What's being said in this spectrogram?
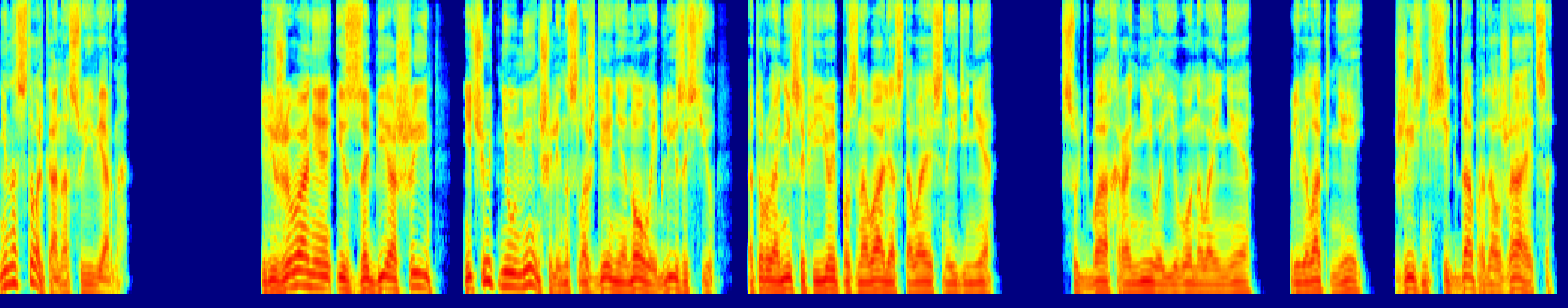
Не настолько она суеверна. Переживания из-за Биаши ничуть не уменьшили наслаждение новой близостью, которую они с Афией познавали, оставаясь наедине. Судьба хранила его на войне, привела к ней, жизнь всегда продолжается,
